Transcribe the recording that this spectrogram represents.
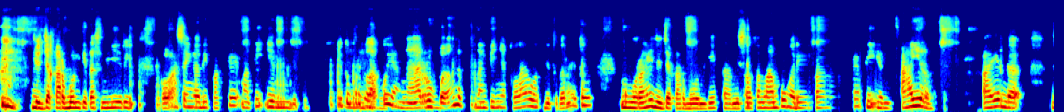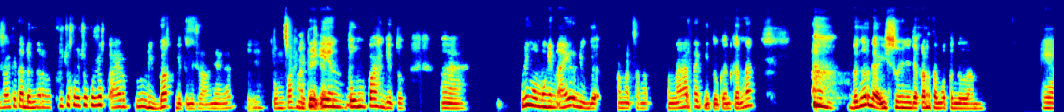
jejak karbon kita sendiri. Kalau AC nggak dipakai matiin gitu. Itu iya, perilaku yang ngaruh banget nantinya ke laut gitu karena itu mengurangi jejak karbon kita. Misalkan lampu nggak dipakai matiin air air nggak misalnya kita dengar kucuk kucuk kucuk air perlu di bak gitu misalnya kan tumpah matiin gitu ya? tumpah gitu nah ini ngomongin air juga amat sangat menarik gitu kan karena dengar nggak isunya Jakarta mau tenggelam Iya,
